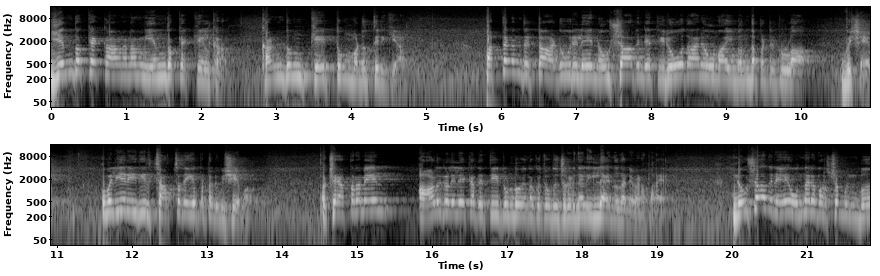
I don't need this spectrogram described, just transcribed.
എന്തൊക്കെ കാണണം എന്തൊക്കെ കേൾക്കണം? കണ്ടും കേട്ടും മടുത്തിരിക്കുകയാണ്. പത്തനംതിട്ട അടൂരിലെ നൌഷാദിന്റെ തിരോധാനവുമായി ബന്ധപ്പെട്ടിട്ടുള്ള വിഷയം. വലിയ രീതിയിൽ ചർച്ച ചെയ്യപ്പെട്ട ഒരു വിഷയമാണ്. പക്ഷേ അത്രമേൽ ആളുകളിലേക്ക് അത് എത്തിയിട്ടുണ്ടോ എന്നൊക്കെ ചോദിച്ചു കഴിഞ്ഞാൽ ഇല്ല എന്ന് തന്നെ വേണം പറയാൻ. നൗഷാദിനെ ഒന്നര വർഷം മുൻപ്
